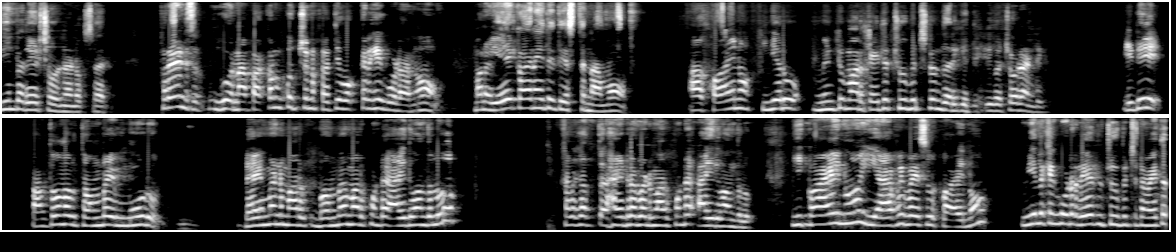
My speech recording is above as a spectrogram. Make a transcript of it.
దీంట్లో రేట్ చూడండి ఒకసారి. ఫ్రెండ్స్ నా పక్కన కూర్చున్న ప్రతి ఒక్కరికి కూడాను మనం ఏ కాయిన్ అయితే తీస్తున్నామో ఆ కాయిన్ ఇయర్ మింటు మార్క్ అయితే చూపించడం జరిగింది. ఇక చూడండి. ఇది పంతొమ్మిది వందల తొంభై మూడు డైమండ్ మార్క్ బొంబాయి మార్క్ ఉంటే ఐదు వందలు కలకత్తా హైదరాబాద్ మార్క్ ఉంటే ఐదు వందలు. ఈ కాయిన్ ఈ యాభై పైసల కాయిన్ వీళ్ళకి కూడా రేట్లు చూపించడం అయితే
